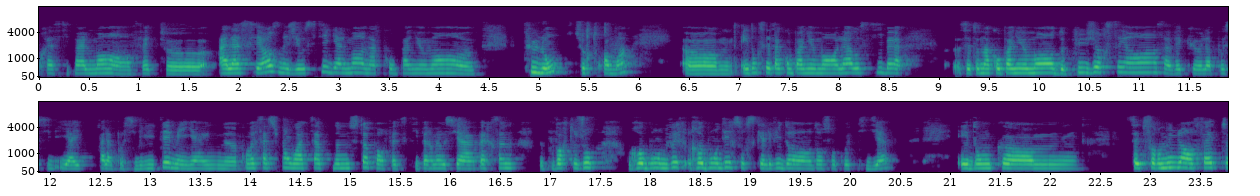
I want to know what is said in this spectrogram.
principalement en fait à la séance, mais j'ai aussi également un accompagnement plus long sur trois mois. et donc cet accompagnement-là aussi, bah, c'est un accompagnement de plusieurs séances avec la possibilité, il y a pas la possibilité, mais il y a une conversation WhatsApp non-stop en fait, ce qui permet aussi à la personne de pouvoir toujours rebondir, sur ce qu'elle vit dans, son quotidien. Et donc, cette formule en fait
